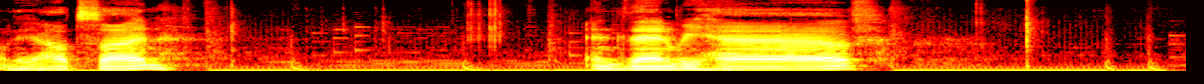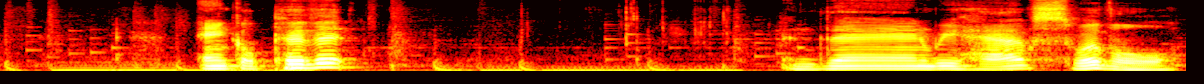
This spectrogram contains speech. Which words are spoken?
on the outside. And then we have ankle pivot. And then we have swivel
